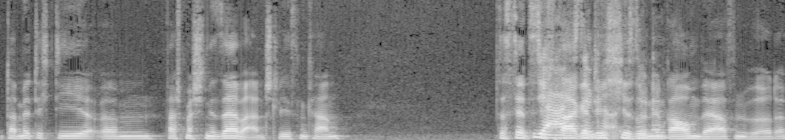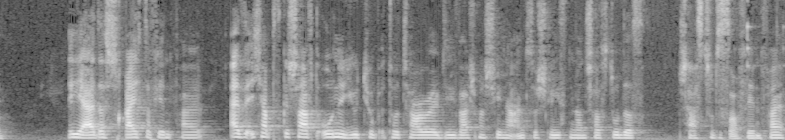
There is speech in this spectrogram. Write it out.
damit ich die ähm, Waschmaschine selber anschließen kann? Das ist jetzt die Ja, Frage, denke- die ich hier ich so in den denke. Raum werfen würde. Ja, das reicht auf jeden Fall. Also ich habe es geschafft, ohne YouTube-Tutorial die Waschmaschine anzuschließen. Dann schaffst du das. Schaffst du das auf jeden Fall.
